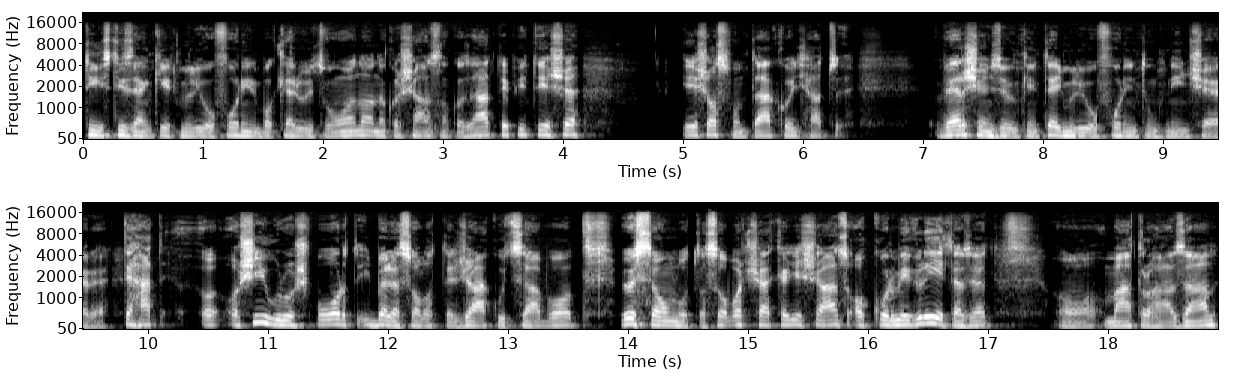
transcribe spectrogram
10-12 millió forintba került volna annak a sáncnak az átépítése, és azt mondták, hogy hát versenyzőnként egy millió forintunk nincs erre. Tehát a, a síugró sport így beleszaladt egy zsákutcába, összeomlott a Szabadsághegyi sánc, akkor még létezett a Mátraházán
